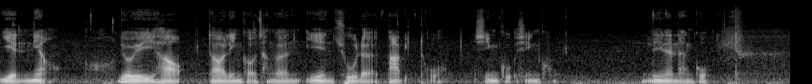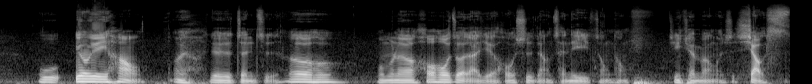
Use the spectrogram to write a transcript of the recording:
验尿，六月一号到林口长庚验出了巴比妥，辛苦辛苦，令人难过。五六月一号，哎呀，这是政治哦。我们的侯侯座来接侯市长成立总统竞选办公室，笑死。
